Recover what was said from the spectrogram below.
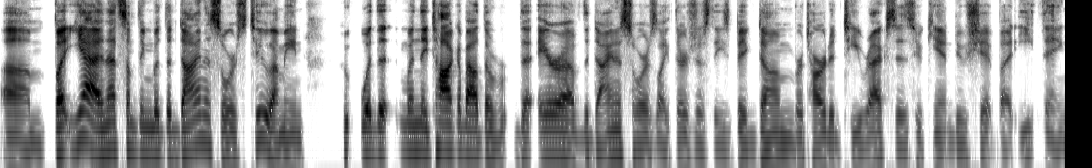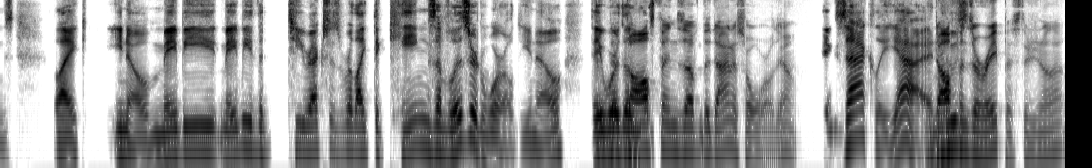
Um, but yeah, and that's something with the dinosaurs too. I mean, who, the, when they talk about the the era of the dinosaurs, like there's just these big dumb retarded T Rexes who can't do shit but eat things. Like you know, maybe maybe the T Rexes were like the kings of lizard world. You know, they were the the, dolphins of the dinosaur world yeah exactly yeah. and And dolphins are rapists did you know that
